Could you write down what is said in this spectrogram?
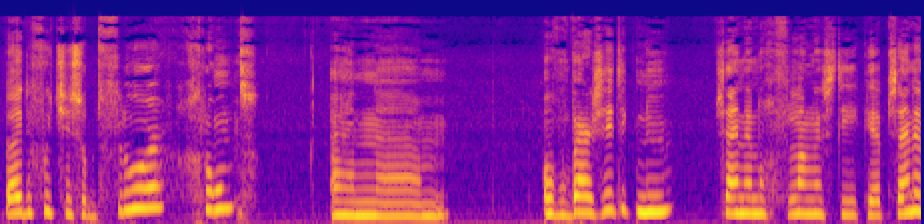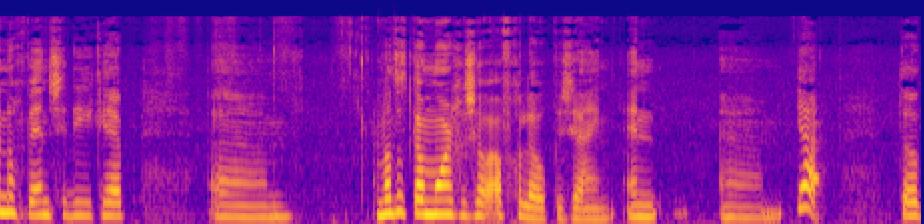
beide voetjes op de vloer, grond. En of waar zit ik nu? Zijn er nog verlangens die ik heb? Zijn er nog wensen die ik heb? Um, want het kan morgen zo afgelopen zijn. En um, ja, dat,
